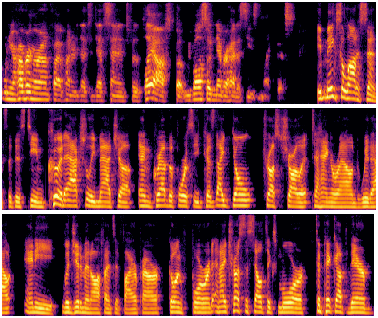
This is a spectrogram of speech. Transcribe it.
when you're hovering around 500, that's a death sentence for the playoffs. But we've also never had a season like this it makes a lot of sense that this team could actually match up and grab the four seed because I don't trust Charlotte to hang around without any legitimate offensive firepower going forward. And I trust the Celtics more to pick up their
